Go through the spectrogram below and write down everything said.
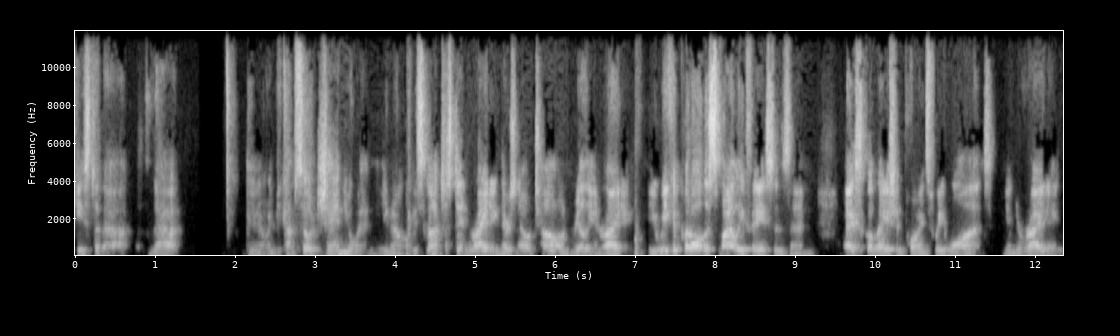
piece to that, that, you know, it becomes so genuine, you know, it's not just in writing. There's no tone really in writing. We can put all the smiley faces and exclamation points we want into writing.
